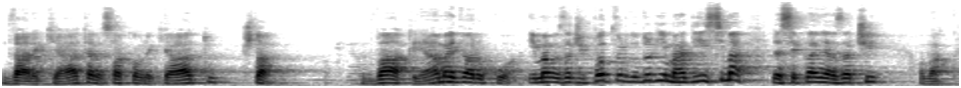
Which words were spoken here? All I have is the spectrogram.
Dva rekiata, na svakom rekiatu, šta? Dva kajama i dva rukua. Imamo, znači, potvrdu drugim hadisima da se klanja, znači, ovako.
